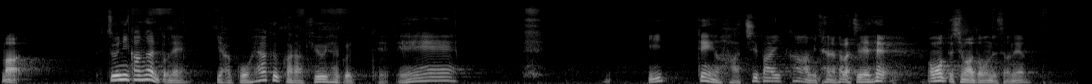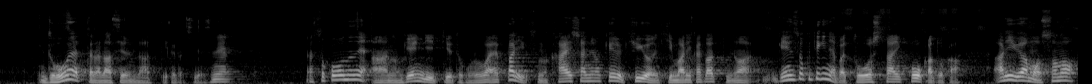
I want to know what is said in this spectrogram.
まあ普通に考えるとねいや500から900ってえー、1.8倍かみたいな形で思ってしまうと思うんですよね。どうやったら出せるんだっていう形ですね。そこのねあの原理っていうところはやっぱりその会社における給与の決まり方っていうのは原則的にはやっぱり投資対効果とかあるいはもうその、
